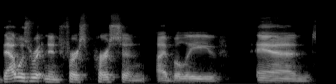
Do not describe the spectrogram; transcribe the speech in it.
that was written in first person i believe and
